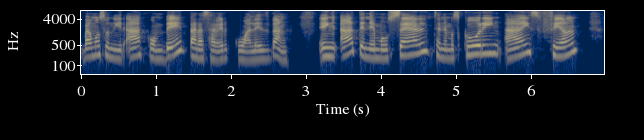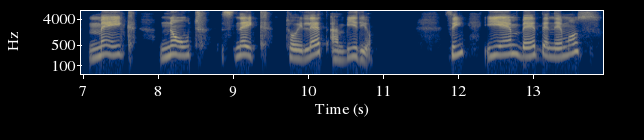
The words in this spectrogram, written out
vamos a unir A con B para saber cuáles van. En A tenemos cell, tenemos cutting, ice, film, make, note, snake, toilet and video. ¿Sí? Y en B tenemos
